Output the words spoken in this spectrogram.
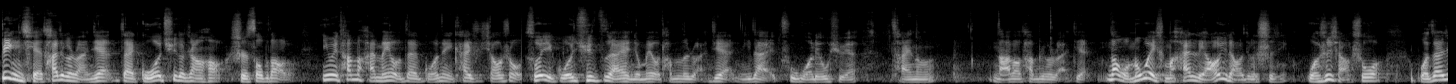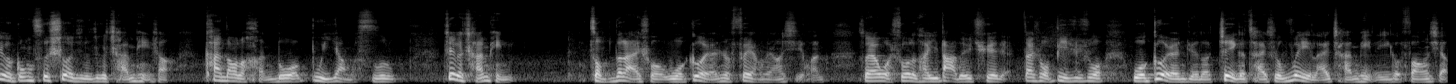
并且它这个软件在国区的账号是搜不到的，因为他们还没有在国内开始销售，所以国区自然也就没有他们的软件，你得出国留学才能。拿到他们这个软件，那我们为什么还聊一聊这个事情？我是想说，我在这个公司设计的这个产品上看到了很多不一样的思路。这个产品总的来说，我个人是非常非常喜欢的。虽然我说了它一大堆缺点，但是我必须说，我个人觉得这个才是未来产品的一个方向。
